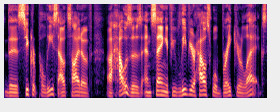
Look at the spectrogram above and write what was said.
the secret police outside of uh, houses and saying, if you leave your house, we'll break your legs.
